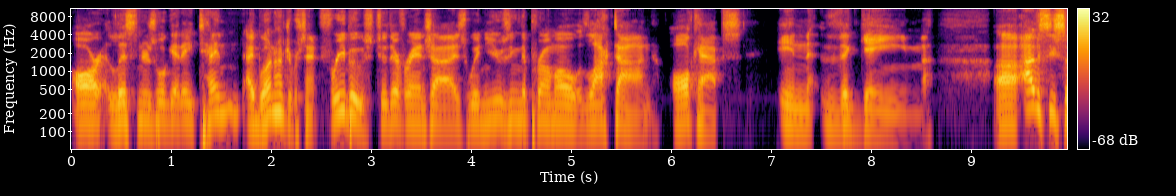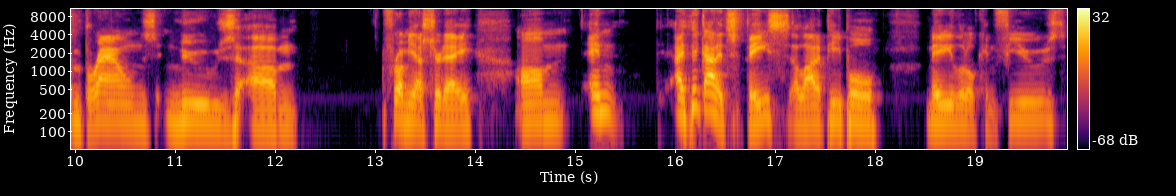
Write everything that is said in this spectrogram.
Our listeners will get a 10 a 100% free boost to their franchise when using the promo locked on all caps in the game. Uh, obviously some Browns news um, from yesterday. Um, and I think on its face, a lot of people maybe a little confused.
